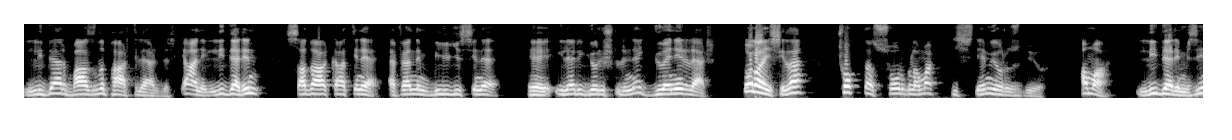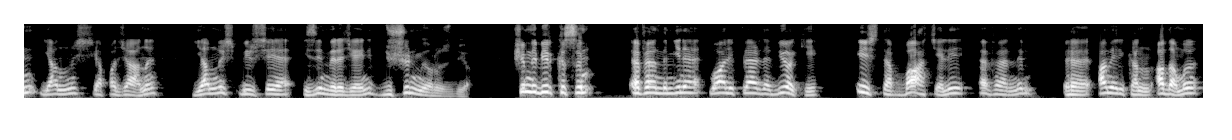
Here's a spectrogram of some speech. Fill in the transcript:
lider bazlı partilerdir. Yani liderin sadakatine, efendim bilgisine, e, ileri görüşlülüğüne güvenirler. Dolayısıyla çok da sorgulamak istemiyoruz diyor. Ama liderimizin yanlış yapacağını, yanlış bir şeye izin vereceğini düşünmüyoruz diyor. Şimdi bir kısım efendim yine muhalifler de diyor ki işte Bahçeli efendim e, Amerika'nın adamı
